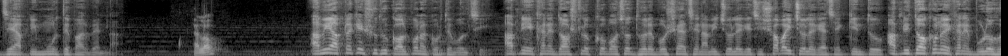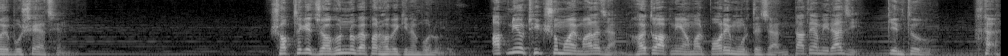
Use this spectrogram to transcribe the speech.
যে আপনি মরতে পারবেন না। হ্যালো? আমি আপনাকে শুধু কল্পনা করতে বলছি। আপনি এখানে দশ লক্ষ বছর ধরে বসে আছেন আমি চলে গেছি সবাই চলে গেছে কিন্তু আপনি তখনও এখানে বুড়ো হয়ে বসে আছেন। সব থেকে জঘন্য ব্যাপার হবে কিনা বলুন। আপনিও ঠিক সময় মারা যান হয়তো আপনি আমার পরে মরতে চান তাতে আমি রাজি কিন্তু হ্যাঁ,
